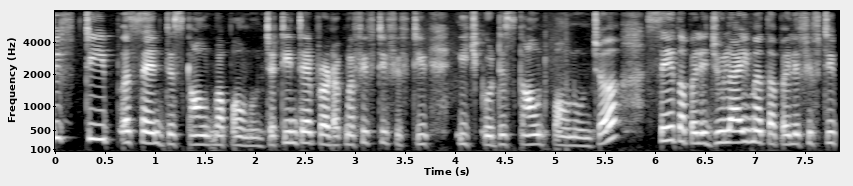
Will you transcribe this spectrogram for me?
फिफ्टी पर्सेन्ट डिस्काउन्टमा पाउनुहुन्छ। तिनवटै प्रडक्टमा फिफ्टी फिफ्टी इचको डिस्काउन्ट पाउनुहुन्छ। से तपाईँले जुलाईमा तपाईँले फिफ्टी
